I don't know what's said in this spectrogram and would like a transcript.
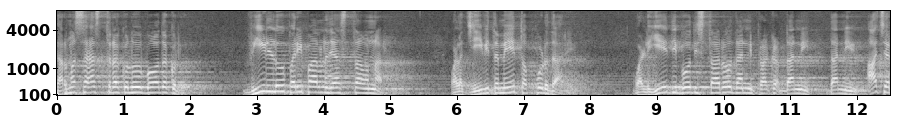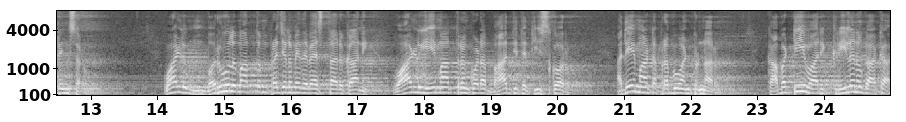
ధర్మశాస్త్రకులు బోధకులు వీళ్ళు పరిపాలన చేస్తూ ఉన్నారు. వాళ్ళ జీవితమే తప్పుడు దారి. వాళ్ళు ఏది బోధిస్తారో దాన్ని ప్రక దాన్ని దాన్ని ఆచరించరు. వాళ్ళు బరువులు మాత్రం ప్రజల మీద వేస్తారు కానీ వాళ్ళు ఏమాత్రం కూడా బాధ్యత తీసుకోరు. అదే మాట ప్రభు అంటున్నారు. కాబట్టి వారి క్రియలను గాక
